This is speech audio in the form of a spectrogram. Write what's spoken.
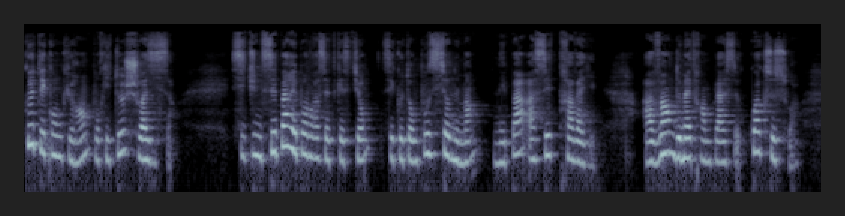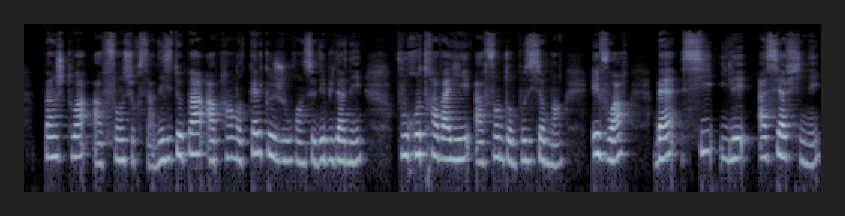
que tes concurrents pour qu'ils te choisissent? Si tu ne sais pas répondre à cette question, c'est que ton positionnement n'est pas assez travaillé. Avant de mettre en place quoi que ce soit, penche-toi à fond sur ça. N'hésite pas à prendre quelques jours en ce début d'année pour retravailler à fond ton positionnement et voir ben, si il est assez affiné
